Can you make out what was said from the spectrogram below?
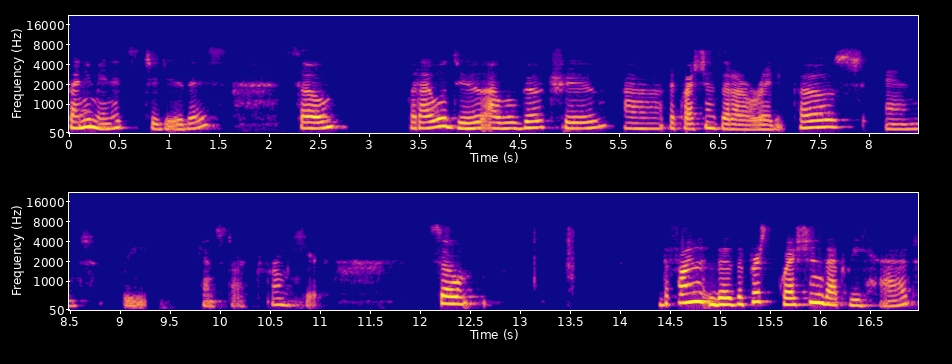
20 minutes to do this. So what I will do, I will go through uh, the questions that are already posed and we can start from here. So the final, the, the first question that we had,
